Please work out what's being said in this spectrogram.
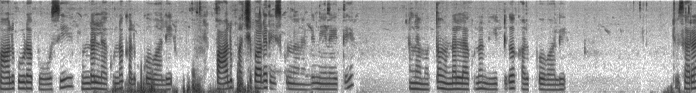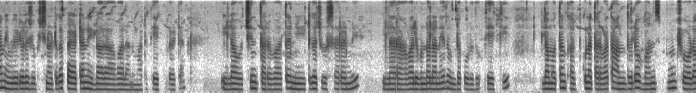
పాలు కూడా పోసి ఉండలు లేకుండా కలుపుకోవాలి. పాలు పచ్చిపాలే తీసుకున్నానండి నేనైతే. ఇలా మొత్తం ఉండలు లేకుండా నీట్గా కలుపుకోవాలి. చూసారా? నేను వీడియోలో చూపించినట్టుగా ప్యాటర్న్ ఇలా రావాలన్నమాట కేక్ ప్యాటర్న్ ఇలా వచ్చిన తర్వాత నీట్గా చూసారండి. ఇలా రావాలి ఉండాలనేది అనేది ఉండకూడదు కేక్కి ఇలా మొత్తం కలుపుకున్న తర్వాత అందులో వన్ స్పూన్ సోడా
